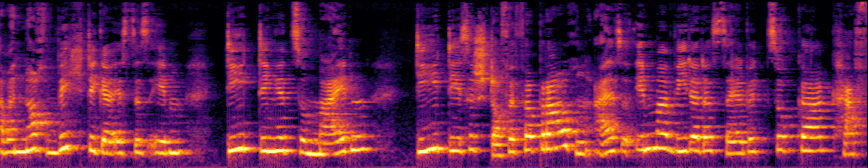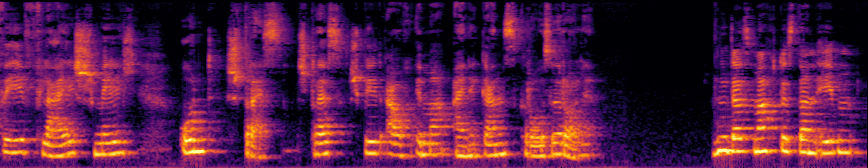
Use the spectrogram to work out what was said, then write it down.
Aber noch wichtiger ist es eben, die Dinge zu meiden, die diese Stoffe verbrauchen. Also immer wieder dasselbe Zucker, Kaffee, Fleisch, Milch und Stress. Stress spielt auch immer eine ganz große Rolle. Das macht es dann eben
